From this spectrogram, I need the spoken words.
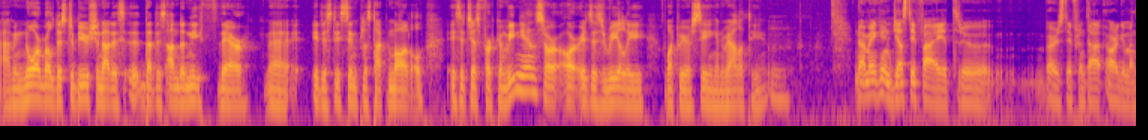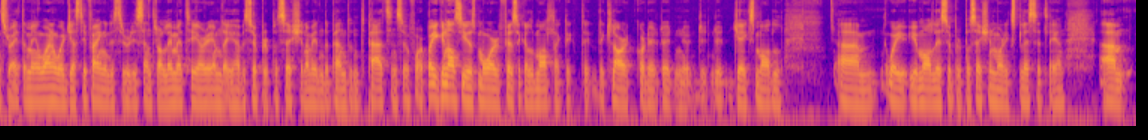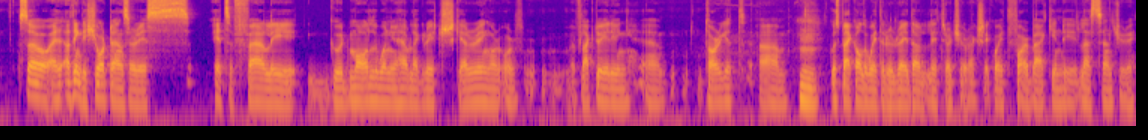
I mean, normal distribution that is that is underneath there? Uh, it is the simplest type of model. Is it just for convenience, or or is this really what we are seeing in reality? Mm. No, I mean you can justify it through various different arguments, right? I mean, one we're justifying it is through the central limit theorem that you have a superposition of independent paths and so forth. But you can also use more physical models like the, the, the Clarke or the, the, the Jakes model, um, where you, you, model a superposition more explicitly. And um, so I, I think the short answer is it's a fairly good model when you have like rich scattering or, or fluctuating um, target. Um, mm. Goes back all the way to the radar literature, actually quite far back in the last century.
